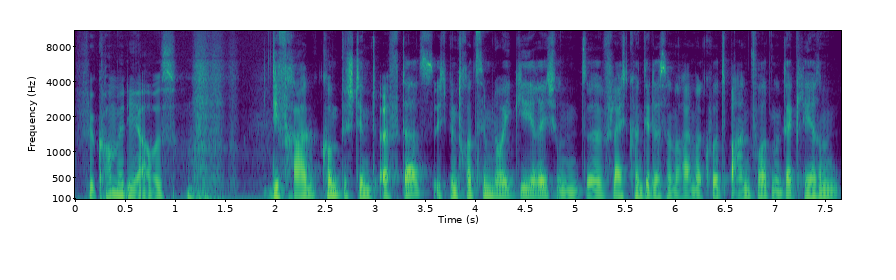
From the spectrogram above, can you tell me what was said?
für Comedy aus. Die Frage kommt bestimmt öfters. Ich bin trotzdem neugierig und äh, vielleicht könnt ihr das noch einmal kurz beantworten und erklären.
